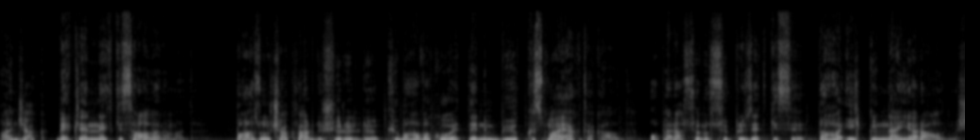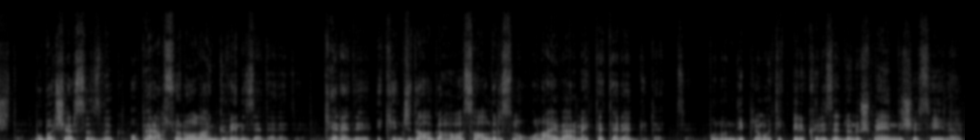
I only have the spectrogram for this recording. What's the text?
Ancak beklenen etki sağlanamadı. Bazı uçaklar düşürüldü. Küba Hava Kuvvetleri'nin büyük kısmı ayakta kaldı. Operasyonun sürpriz etkisi daha ilk günden yara almıştı. Bu başarısızlık operasyona olan güveni zedeledi. Kennedy ikinci dalga hava saldırısına onay vermekte tereddüt etti. Bunun diplomatik bir krize dönüşme endişesiyle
